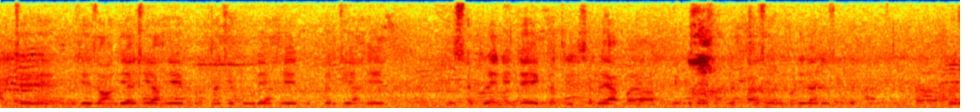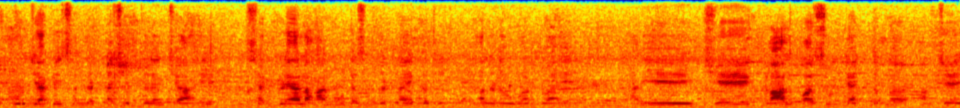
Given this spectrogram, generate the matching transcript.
आमचे विजय जावंदियाजी आहे प्रकाशजी पुढे आहे तुपकरजी आहे. हे सगळे नेते एकत्रित सगळे आप- भूमिपुत्र संघटना असेल संघटना भरपूर ज्या काही संघटना शेतकऱ्यांच्या आहे सगळ्या लहान मोठ्या संघटना एकत्रित हा लढा उभारतो आहे. आणि जे कालपासून ट्रॅक्टरनं आमचे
